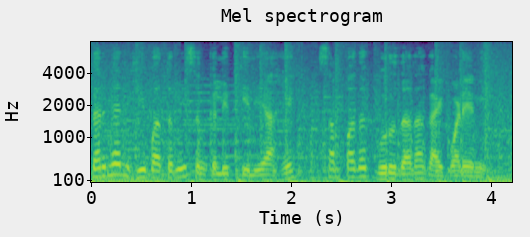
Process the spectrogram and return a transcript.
दरम्यान ही बातमी संकलित केली आहे संपादक गुरुदादा गायकवाड यांनी.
